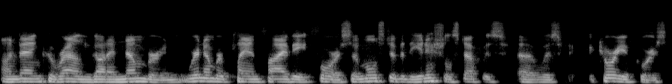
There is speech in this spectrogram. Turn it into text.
on Vancouver Island got a number, and we're number plan 584. So most of the initial stuff was uh, was Victoria, of course.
